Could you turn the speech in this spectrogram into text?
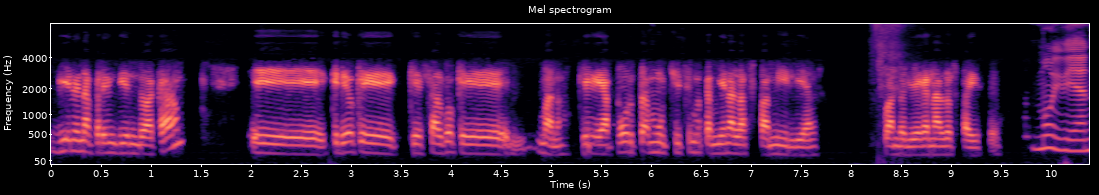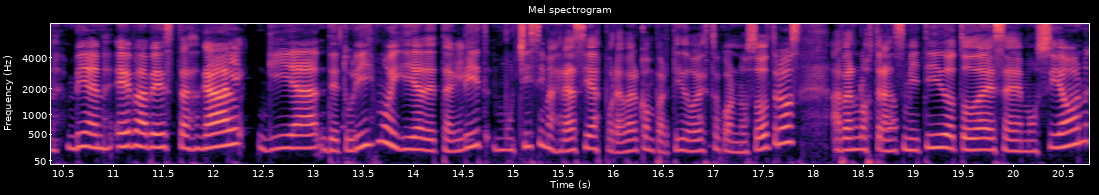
vienen aprendiendo acá, eh, creo que, que es algo que, bueno, que aporta muchísimo también a las familias cuando llegan a los países. Muy bien, bien. Eva Vestasgal, guía de turismo y guía de Taglit, muchísimas gracias por haber compartido esto con nosotros, habernos transmitido toda esa emoción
